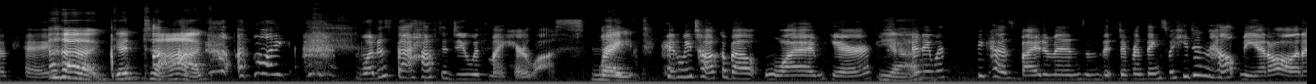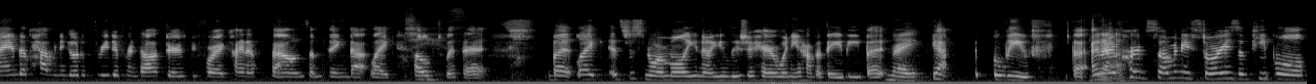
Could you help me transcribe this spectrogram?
okay, uh, good talk. I'm like, what does that have to do with my hair loss? Right. Like, can we talk about why I'm here? Yeah. And it was because vitamins and different things, but he didn't help me at all. And I ended up having to go to three different doctors before I kind of found something that like helped with it. But like it's just normal, you know, you lose your hair when you have a baby. But right, yeah, I believe that. And yeah. I've heard so many stories of people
